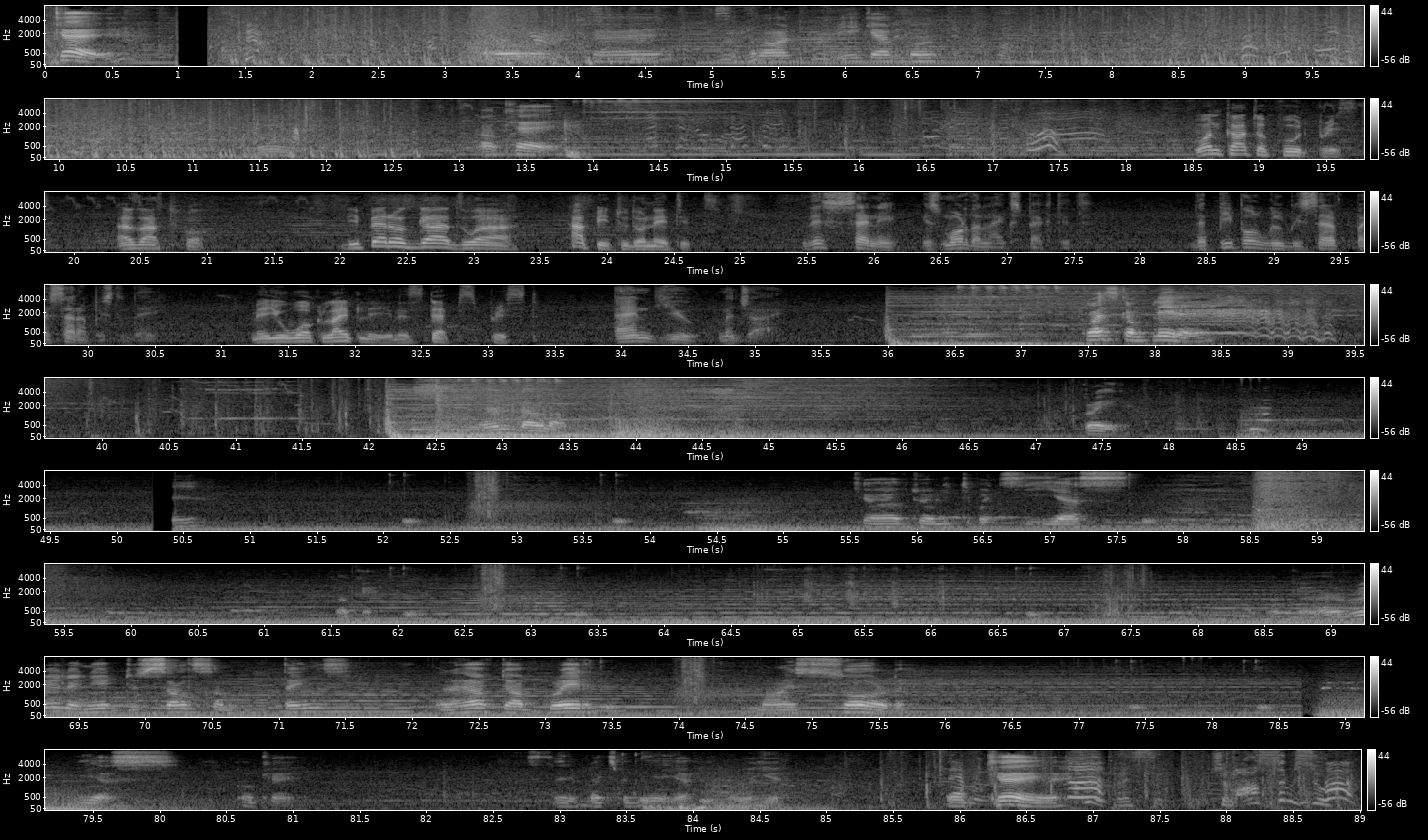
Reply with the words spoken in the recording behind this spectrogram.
Okay. Okay. Come on, be careful. Okay. One cart of food, priest, as asked for. The Pharaoh's guards were happy to donate it. This Seni is more than I expected. The people will be served by Serapis today. May you walk lightly in his steps, priest. And you, Medjay. Quest completed. And level up. Great. Okay. Okay, I have two ability points. Yes. Okay. Okay, I really need to sell some things and I have to upgrade my sword. Yes. Okay. Is there any blacksmith here? Yeah, over here. Okay. Ah! Some awesome soup. Ah!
